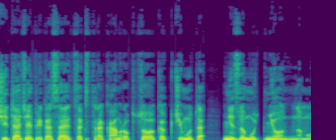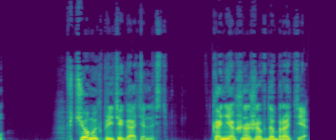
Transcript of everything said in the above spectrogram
Читатель прикасается к строкам Рубцова как к чему-то незамутненному. В чем их притягательность? Конечно же, в доброте,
